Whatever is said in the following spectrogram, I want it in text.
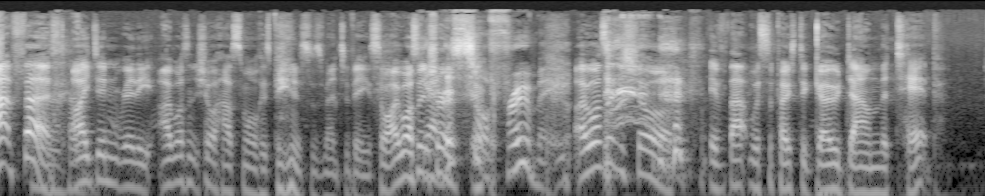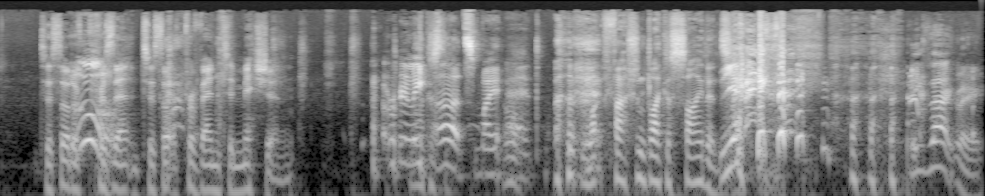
At first, I didn't really. I wasn't sure how small his penis was meant to be, so I wasn't Yeah, sure. this If, sort of threw me. I wasn't sure if that was supposed to go down the tip to sort of Ooh. present to sort of prevent emission. It really hurts my oh, head. like fashioned like a silence. Yeah, exactly.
